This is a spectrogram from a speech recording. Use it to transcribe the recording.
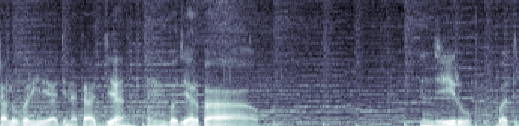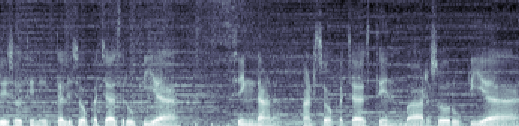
ચાલુ કરીએ આજના તાજા બજાર ભાવ. જીરું બત્રીસોથી એકતાલીસો પચાસ રૂપિયા. સિંગદાણા આઠસો પચાસથી બારસો રૂપિયા.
